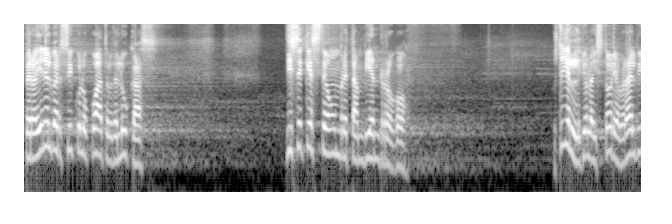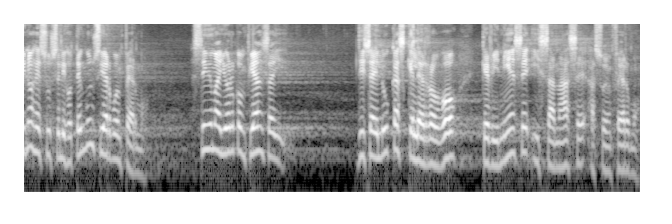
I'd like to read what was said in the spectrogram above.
Pero ahí en el versículo 4 de Lucas, dice que este hombre también rogó. Usted ya leyó la historia, ¿verdad? Él vino a Jesús y le dijo, tengo un siervo enfermo. Es mi mayor confianza y dice ahí Lucas que le rogó que viniese y sanase a su enfermo.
